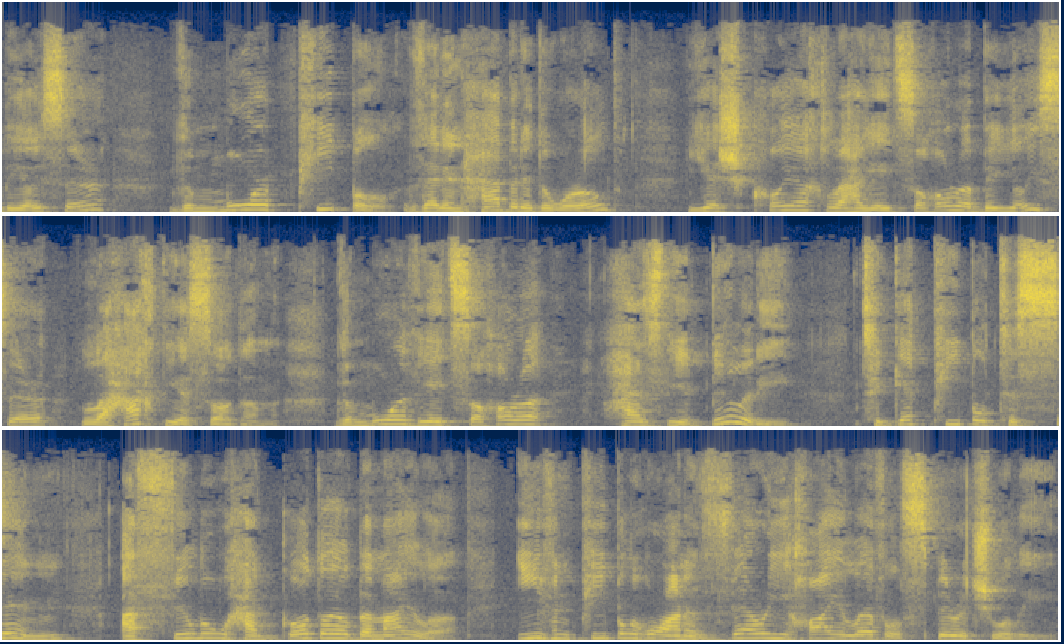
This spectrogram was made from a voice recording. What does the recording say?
b'yoser, the more people that inhabited the world, the more the Yetzahara has the ability to get people to sin afilu hagodol b'mayla, even people who are on a very high level spiritually.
